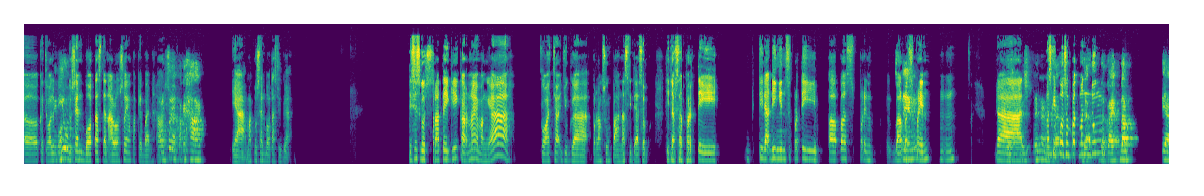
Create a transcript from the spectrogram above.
Eh, kecuali medium Magnussen, Bottas dan Alonso yang pakai ban hard. Alonso yang pakai hard Ya, Magnussen, Bottas juga. This is good strategi karena emang ya cuaca juga berlangsung panas tidak se- tidak seperti tidak dingin seperti apa sprint balapan sprint. sprint. Mm-mm. ya dan seperti sprint meskipun sempat mendung nggak kayak nggak ya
